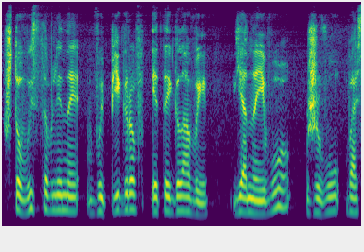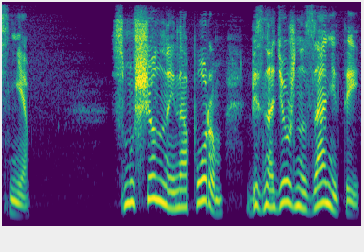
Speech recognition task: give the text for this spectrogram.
что выставлены в эпиграф этой главы я на его живу во сне. Смущенный напором, безнадежно занятый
